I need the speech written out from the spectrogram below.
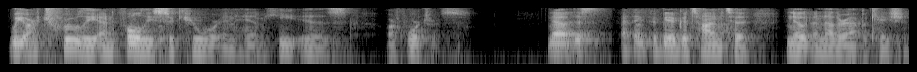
we are truly and fully secure in Him. He is our fortress. Now, this, I think, could be a good time to note another application.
